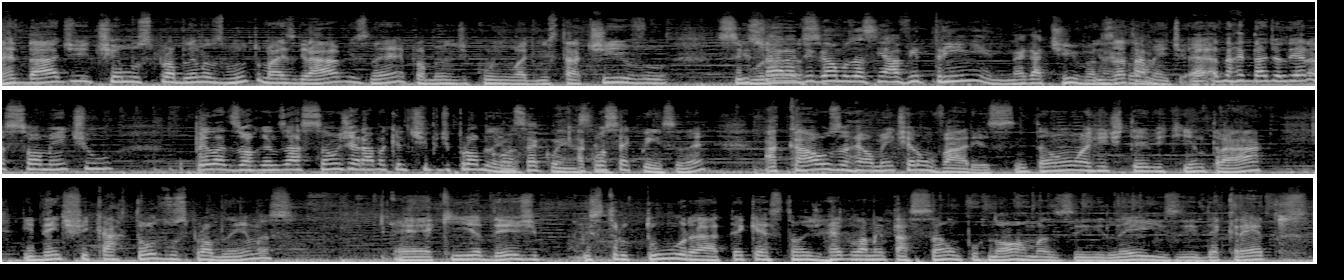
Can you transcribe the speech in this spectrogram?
Na realidade, tínhamos problemas muito mais graves, né? Problemas de cunho administrativo, segurança. Isso era, digamos assim, a vitrine negativa, né? Exatamente. É, na realidade, ali era somente o. Pela desorganização gerava aquele tipo de problema. Consequência. A consequência, né? A causa realmente eram várias. Então a gente teve que entrar, identificar todos os problemas, é, que ia desde estrutura até questões de regulamentação por normas e leis e decretos.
